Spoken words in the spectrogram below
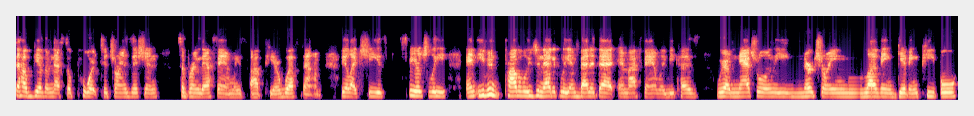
to help give them that support to transition to bring their families up here with them. I feel like she's spiritually and even probably genetically embedded that in my family because we're naturally nurturing, loving, giving people.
